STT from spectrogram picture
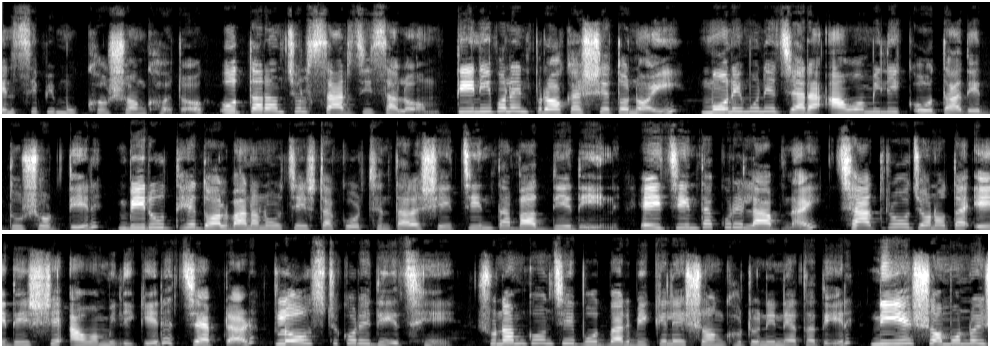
এনসিপি মুখ্য সংগঠক উত্তরাঞ্চল সার্জিস আলম। তিনি বলেন, প্রকাশ্যে তো নয়। মনে মনে যারা আওয়ামী লীগ ও তাদের দূষরদের বিরুদ্ধে দল বানানোর চেষ্টা করছেন, তারা সেই চিন্তা বাদ দিয়ে দিন। এই চিন্তা করে লাভ নাই। ছাত্র জনতা এই দেশে আওয়ামী লীগের চ্যাপ্টার ক্লোজড করে দিয়েছে। সুনামগঞ্জে বুধবার বিকেলে সংগঠনের নেতাদের নিয়ে সমন্বয়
